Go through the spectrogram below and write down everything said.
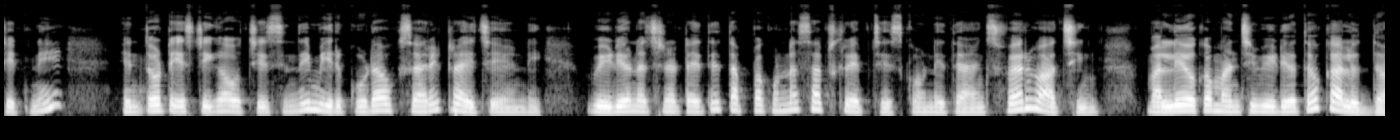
చట్నీ ఎంతో టేస్టీగా వచ్చేసింది. మీరు కూడా ఒకసారి ట్రై చేయండి. వీడియో నచ్చినట్టయితే తప్పకుండా సబ్స్క్రైబ్ చేసుకోండి. Thanks for watching. మళ్ళీ ఒక మంచి వీడియోతో కలుద్దాం.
